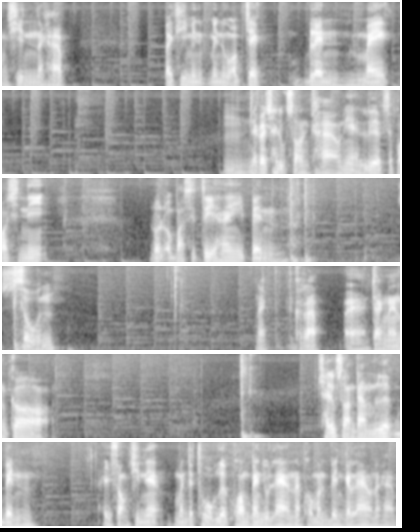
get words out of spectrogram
2 ชิ้นนะครับ ไปที่เมนู Object Blend Make อืมแล้วก็ใช้ลูกศรขาวเนี่ย เลือกเฉพาะชิ้นนี้ ลด opacity ให้เป็น 0นะครับาจากนั้นก็ ใช้ลูกศรดำเลือกเบนไอ้สองชิ้นเนี้ยมันจะถูกเลือกพร้อมกันอยู่แล้วนะ เพราะมันเบนกันแล้วนะครับ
